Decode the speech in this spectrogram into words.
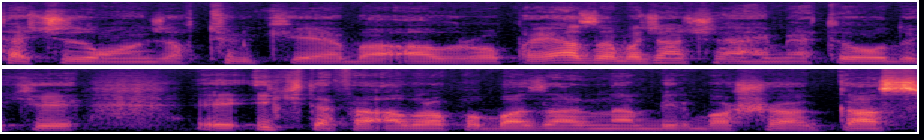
təchiz olunacaq Türkiyəyə və Avropaya. Azərbaycan üçün əhəmiyyəti odur ki, e, ilk dəfə Avropa bazarından birbaşa qaz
